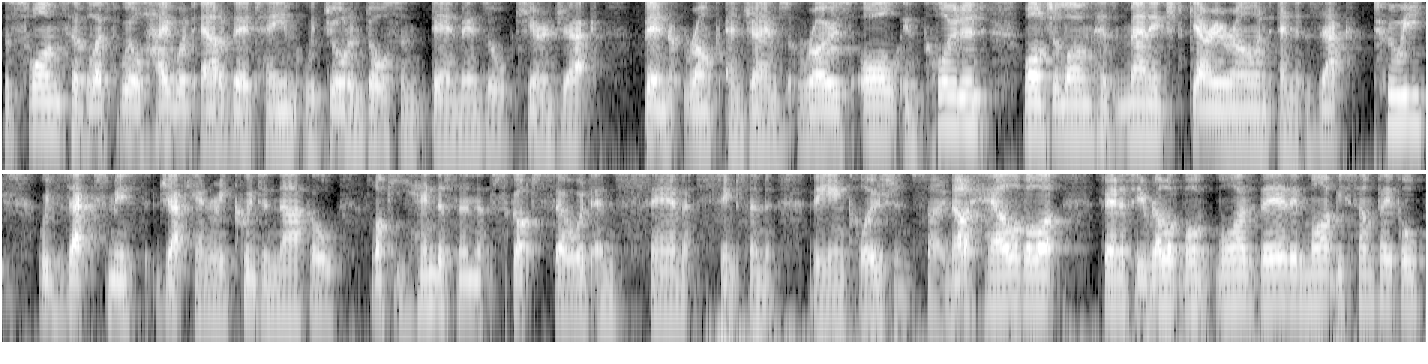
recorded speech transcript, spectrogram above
The Swans have left Will Hayward out of their team with Jordan Dawson, Dan Menzel, Kieran Jack, Ben Ronke and James Rose all included, while Geelong has managed Gary Rohan and Zach Tuohy with Zach Smith, Jack Henry, Quinton Narkle, Lockie Henderson, Scott Selwood, and Sam Simpson, the inclusions. So, not a hell of a lot fantasy relevant wise there. There might be some people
